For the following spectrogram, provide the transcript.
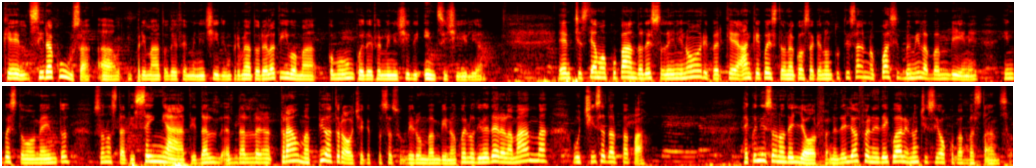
che Siracusa ha il primato dei femminicidi, un primato relativo ma comunque dei femminicidi in Sicilia. E ci stiamo occupando adesso dei minori perché anche questa è una cosa che non tutti sanno, quasi 2000 bambini in questo momento sono stati segnati dal, dal trauma più atroce che possa subire un bambino, quello di vedere la mamma uccisa dal papà e quindi sono degli orfani, degli orfani dei quali non ci si occupa abbastanza.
